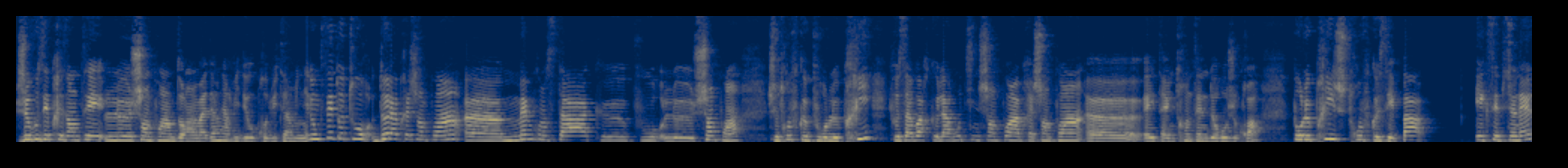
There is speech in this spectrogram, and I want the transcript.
Je vous ai présenté le shampoing dans ma dernière vidéo produit terminé. Donc c'est au tour de l'après-shampoing. Euh, même constat que pour le shampoing. Je trouve que pour le prix, il faut savoir que la routine shampoing après shampoing euh, est à une trentaine d'euros je crois. Pour le prix, je trouve que c'est pas exceptionnel.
